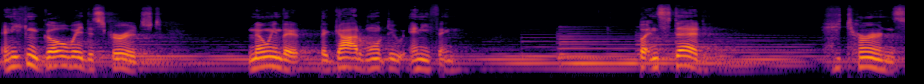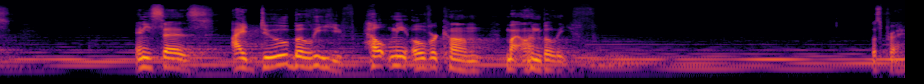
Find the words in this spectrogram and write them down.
and he can go away discouraged, knowing that, that God won't do anything. But instead, he turns and he says, I do believe. Help me overcome my unbelief. Let's pray.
